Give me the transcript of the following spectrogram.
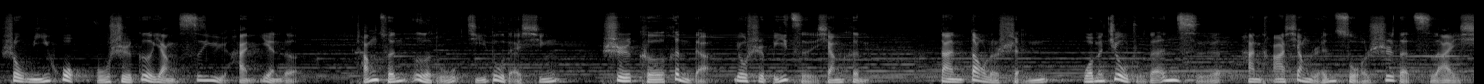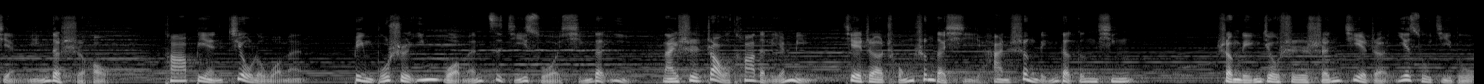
受迷惑，服事各样私欲和宴乐，常存恶毒、嫉妒的心，是可恨的，又是彼此相恨。但到了神，我们救主的恩慈和他向人所施的慈爱显明的时候，他便救了我们。并不是因我们自己所行的义，乃是照他的怜悯，借着重生的喜和圣灵的更新。圣灵就是神借着耶稣基督，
